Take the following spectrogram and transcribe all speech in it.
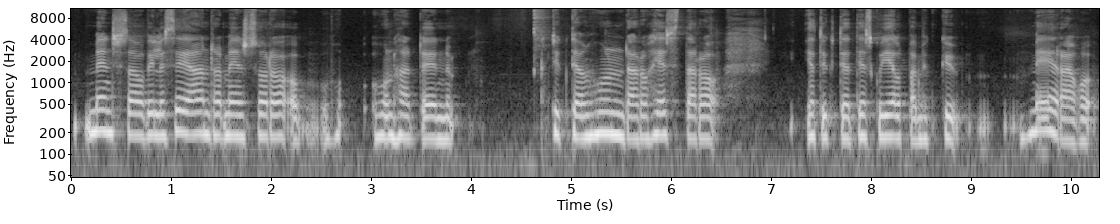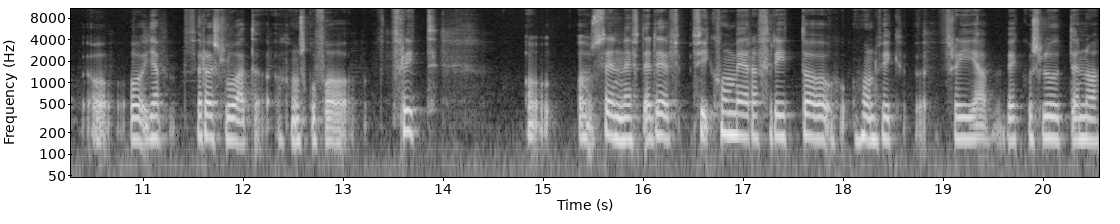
människa och ville se andra människor och, hon hade en, tyckte om hundar och hästar och jag tyckte att det skulle hjälpa mycket mera och, och, och jag föreslog att hon skulle få fritt. Och, och sen efter det fick hon mera fritt och hon fick fria veckosluten och,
